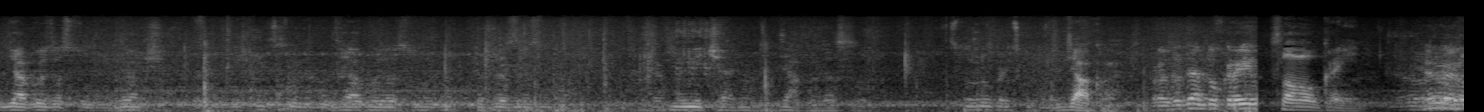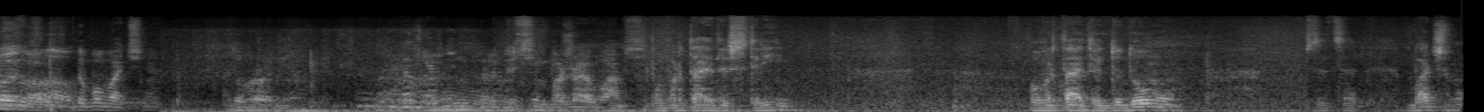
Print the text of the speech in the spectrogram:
Дякую за службу. Дякую за службу. Дуже Дякую за службу. Служу українському народу. Дякую. Президент України. Слава Україні. До побачення. Доброго дня. Передусім бажаю вам всім. Повертайтесь в стрій. Повертайтесь додому. Все це бачимо.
